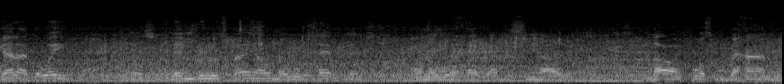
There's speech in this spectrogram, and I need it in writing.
got out the way and she let him do his thing. I don't know what was happening. I don't know what happened. I just seen all the law enforcement behind me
